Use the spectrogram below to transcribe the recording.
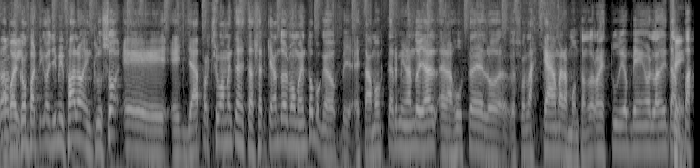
a- a poder compartir con Jimmy Fallon. Incluso eh, eh, ya próximamente se está acercando el momento porque estamos terminando ya el, el ajuste de lo que son las cámaras, montando los estudios bien en Orlando y Tampa.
